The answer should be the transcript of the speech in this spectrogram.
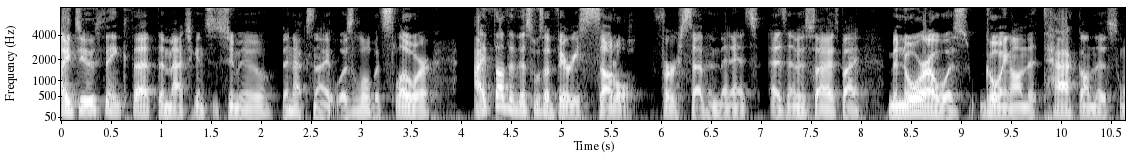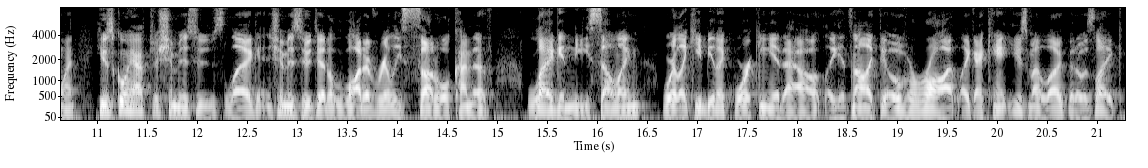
I do think that the match against Susumu the next night was a little bit slower. I thought that this was a very subtle first seven minutes, as emphasized by Minoura was going on the attack on this one. He was going after Shimizu's leg, and Shimizu did a lot of really subtle kind of leg and knee selling, where like he'd be like working it out. Like it's not like the overwrought, like I can't use my leg, but it was like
